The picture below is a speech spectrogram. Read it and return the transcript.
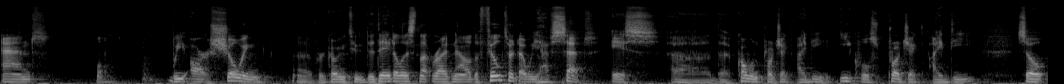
And well, we are showing uh, we're going to the data list right now. The filter that we have set is uh, the common project ID equals project ID. So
